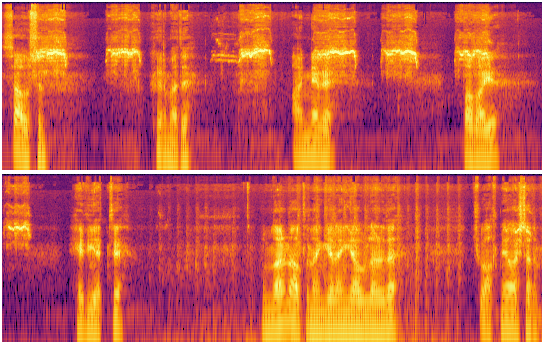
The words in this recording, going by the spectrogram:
Sağ olsun. Kırmadı. Anne ve babayı hediye etti. Bunların altından gelen yavruları da çoğaltmaya başladım.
